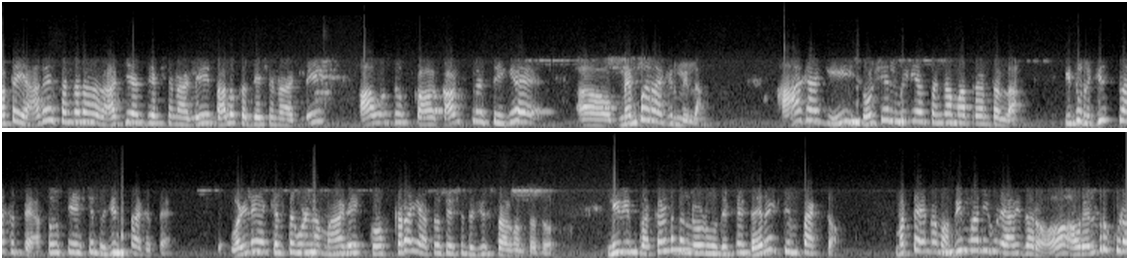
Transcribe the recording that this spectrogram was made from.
ಮತ್ತೆ ಯಾವುದೇ ಸಂಘದ ರಾಜ್ಯ ಅಧ್ಯಕ್ಷನಾಗ್ಲಿ ತಾಲೂಕು ಅಧ್ಯಕ್ಷನಾಗ್ಲಿ ಆ ಒಂದು ಕಾನ್ಸ್ಪಿರಸಿಗೆ ಮೆಂಬರ್ ಆಗಿರ್ಲಿಲ್ಲ. ಹಾಗಾಗಿ ಸೋಷಿಯಲ್ ಮೀಡಿಯಾ ಸಂಘ ಮಾತ್ರ ಅಂತಲ್ಲ, ಇದು ರಿಜಿಸ್ಟರ್ ಆಗುತ್ತೆ ಅಸೋಸಿಯೇಷನ್ ರಿಜಿಸ್ಟರ್ ಆಗುತ್ತೆ. ಒಳ್ಳೆಯ ಕೆಲಸಗಳನ್ನ ಮಾಡಿಕೋಸ್ಕರ ಈ ಅಸೋಸಿಯೇಷನ್ ರಿಜಿಸ್ಟರ್ ಆಗುವಂಥದ್ದು. ನೀವು ಈ ಪ್ರಕರಣದಲ್ಲಿ ನೋಡುವುದಕ್ಕೆ ಡೈರೆಕ್ಟ್ ಇಂಪ್ಯಾಕ್ಟ್ ಮತ್ತೆ ನಮ್ಮ ಅಭಿಮಾನಿಗಳು ಯಾರಿದಾರೋ ಅವರೆಲ್ಲರೂ ಕೂಡ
